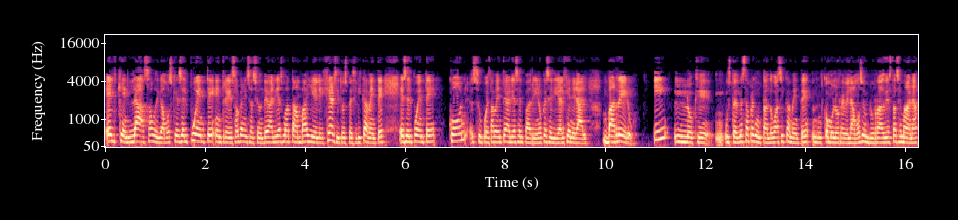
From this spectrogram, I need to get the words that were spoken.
el que enlaza o digamos que es el puente entre esa organización de alias Matamba y el ejército, específicamente es el puente con supuestamente alias el padrino que sería el general Barrero. Y lo que usted me está preguntando básicamente, mm, como lo revelamos en Blue Radio esta semana,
